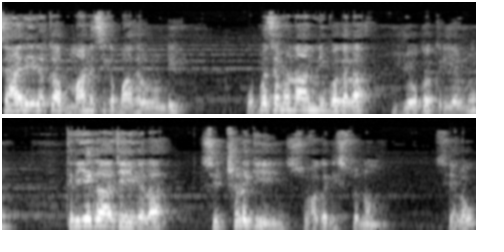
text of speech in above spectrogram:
శారీరక మానసిక బాధల నుండి ఉపశమనాన్నివ్వగల యోగ క్రియలను క్రియగా చేయగల శిక్షలకి స్వాగతిస్తున్నాం. సెలవు.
